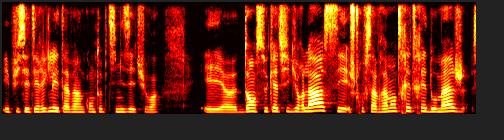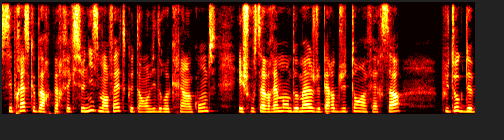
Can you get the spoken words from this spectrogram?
et puis c'était réglé, t'avais un compte optimisé, tu vois. Et euh, dans ce cas de figure-là, c'est, je trouve ça vraiment très très dommage. C'est presque par perfectionnisme en fait que tu as envie de recréer un compte. Et je trouve ça vraiment dommage de perdre du temps à faire ça plutôt que de,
